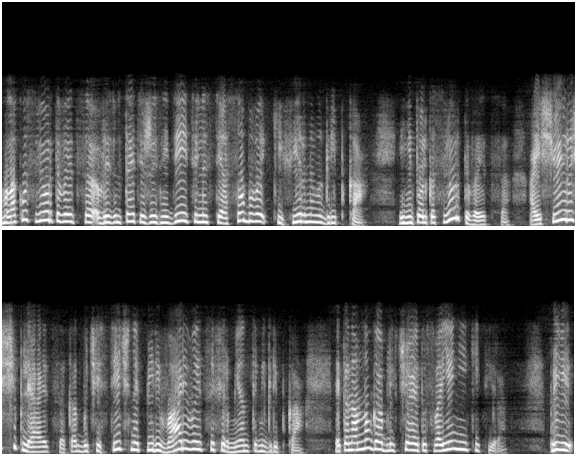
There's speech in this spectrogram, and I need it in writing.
Молоко свертывается в результате жизнедеятельности особого кефирного грибка. И не только свертывается, а еще и расщепляется, как бы частично переваривается ферментами грибка. Это намного облегчает усвоение кефира. При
